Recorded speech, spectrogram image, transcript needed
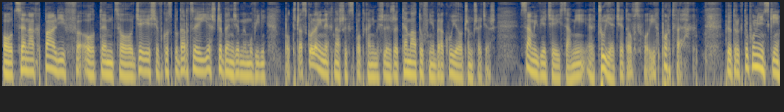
o cenach paliw, o tym, co dzieje się w gospodarce, jeszcze będziemy mówili podczas kolejnych naszych spotkań. Myślę, że tematów nie brakuje, o czym przecież sami wiecie i sami e, czujecie to w swoich portfelach. Piotr Topuliński,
